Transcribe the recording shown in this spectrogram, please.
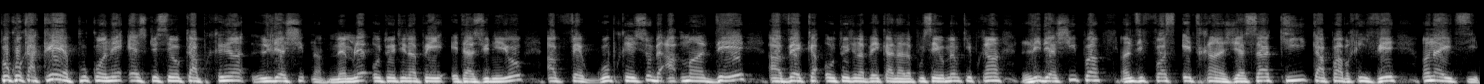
pour qu'on clair, pour qu'on ait, est-ce que c'est au cap le leadership, non? Même les autorités dans pays États-Unis, a fait gros pression, ben, a demandé avec autorités dans pays Canada, pour c'est eux-mêmes qui prend leadership en dit force étrangère, ça, qui capable de en Haïti.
